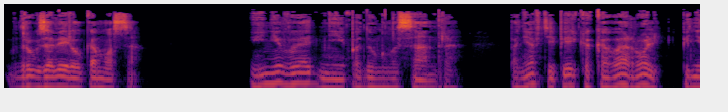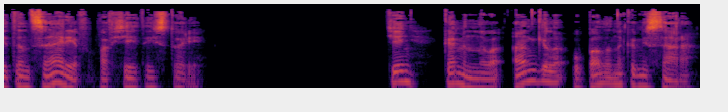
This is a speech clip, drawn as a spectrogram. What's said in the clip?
вдруг заверил Камоса. «И не вы одни», — подумала Сандра, поняв теперь, какова роль пенитенциариев во всей этой истории. Тень каменного ангела упала на комиссара.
